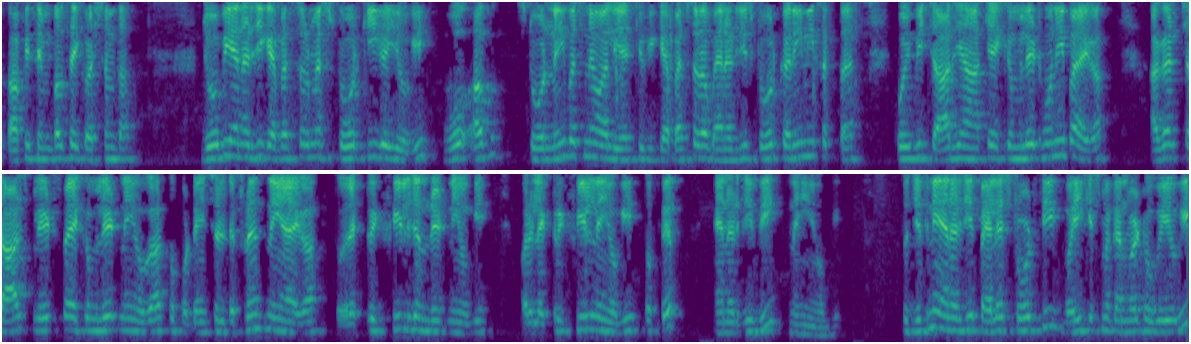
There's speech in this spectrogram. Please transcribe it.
तो काफ़ी सिंपल सा ही क्वेश्चन था। जो भी एनर्जी कैपेसिटर में स्टोर की गई होगी वो अब स्टोर नहीं बचने वाली है क्योंकि कैपेसिटर अब एनर्जी स्टोर कर ही नहीं सकता है। कोई भी चार्ज यहाँ आके एक्यूमुलेट हो नहीं पाएगा। अगर चार्ज प्लेट्स पे एक्यूमुलेट नहीं होगा तो पोटेंशियल डिफरेंस नहीं आएगा तो इलेक्ट्रिक फ़ील्ड जनरेट नहीं होगी। और इलेक्ट्रिक फ़ील्ड नहीं होगी तो फिर एनर्जी भी नहीं होगी। तो जितनी एनर्जी पहले स्टोर थी, वही किसमें कन्वर्ट हो गई होगी?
